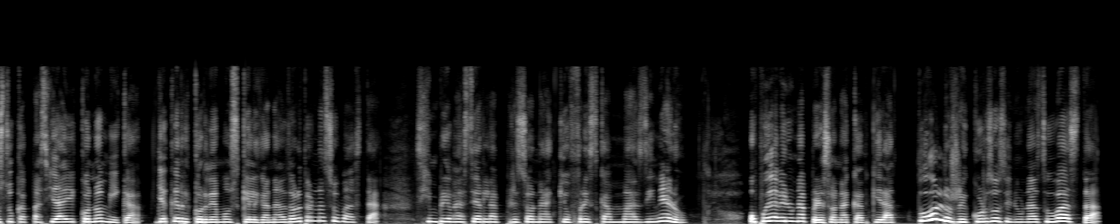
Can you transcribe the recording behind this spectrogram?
o su capacidad económica, ya que recordemos que el ganador de una subasta siempre va a ser la persona que ofrezca más dinero. O puede haber una persona que adquiera todos los recursos en una subasta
